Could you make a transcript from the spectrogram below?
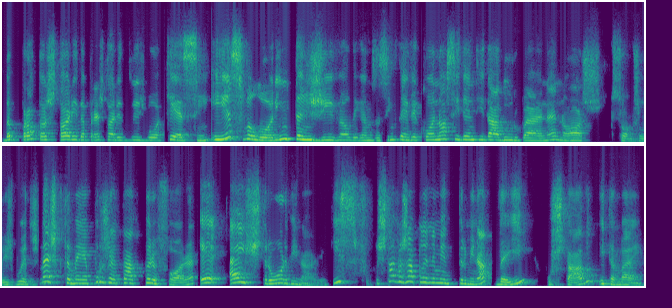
da proto-história e da pré-história de Lisboa, que é assim. E esse valor intangível, digamos assim, que tem a ver com a nossa identidade urbana, nós que somos lisboetas, mas que também é projetado para fora, é extraordinário. Isso estava já plenamente determinado, daí o Estado e também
